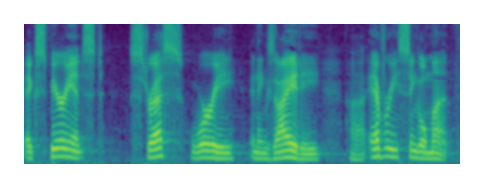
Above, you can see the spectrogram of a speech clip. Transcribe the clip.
experienced stress, worry, and anxiety uh, every single month.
